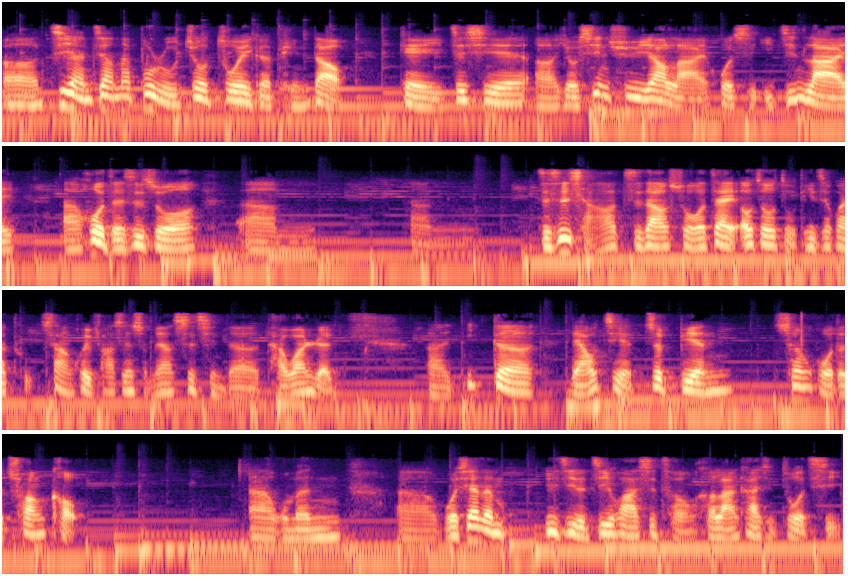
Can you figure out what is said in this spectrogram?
呃，既然这样，那不如就做一个频道，给这些呃有兴趣要来，或是已经来，啊、呃，或者是说，嗯嗯，只是想要知道说，在欧洲主题这块土上会发生什么样事情的台湾人，呃，一个了解这边生活的窗口。啊、我们呃，我现在的预计的计划是从荷兰开始做起，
